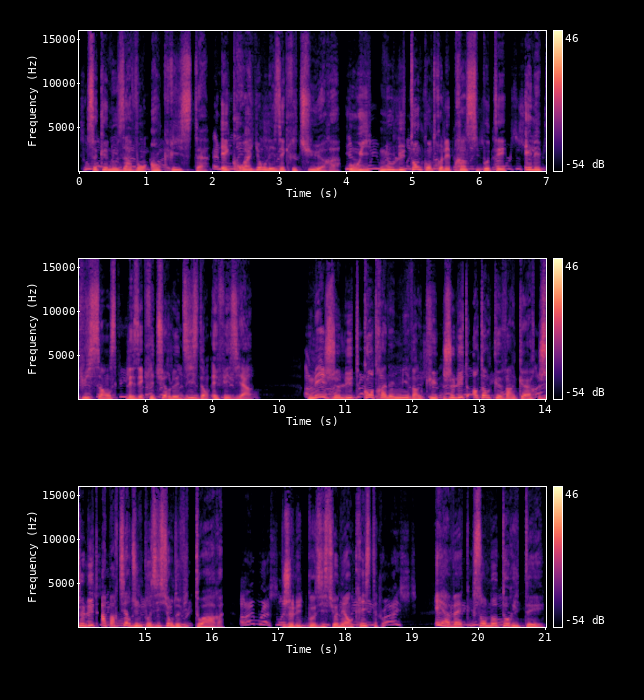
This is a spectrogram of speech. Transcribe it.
ce que nous avons en Christ et croyons les Écritures. Oui, nous luttons contre les principautés et les puissances. Les Écritures le disent dans Éphésiens. Mais je lutte contre un ennemi vaincu. Je lutte en tant que vainqueur. Je lutte à partir d'une position de victoire. Je lutte positionné en Christ et avec son autorité.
